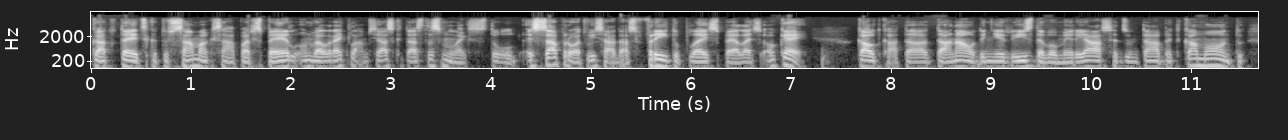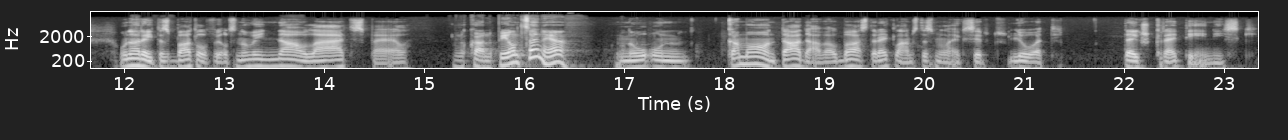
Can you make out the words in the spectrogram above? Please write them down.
kā tu teici, ka tu samaksā par spēli un vēl reklāmas jāskatās. Tas man liekas, stulbi. Es saprotu, visādās free-to-play spēlēs, ok, kaut kā tā, tā nauda ir izdevumi, ir jāsadz un tā, bet kam on tu? Un arī tas Battlefields, nu viņi nav lēta spēle. Nu, kā, nu, pilna cena, jā. Nu, un kam on tādā vēl bāzta reklāmas, tas man liekas, ir ļoti, teikšu, kretīniski.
